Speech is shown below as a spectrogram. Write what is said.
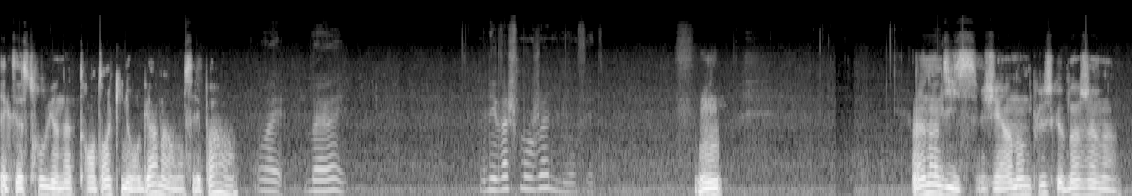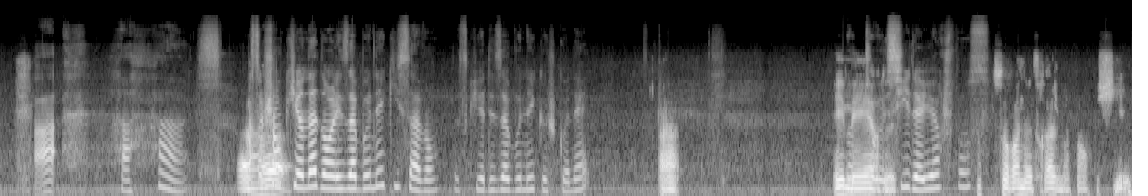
Et que ça se trouve, il y en a de 30 ans qui nous regardent, hein, on sait pas. hein. Ouais bah ouais. On est vachement jeunes nous en fait. Mm. Un indice, j'ai un an de plus que Benjamin. Ah ah. Ah, Sachant qu'il y en a dans les abonnés qui savent hein, parce qu'il y a des abonnés que je connais. Et Toi merde, aussi d'ailleurs je pense. on saura notre âge maintenant, fait chier.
